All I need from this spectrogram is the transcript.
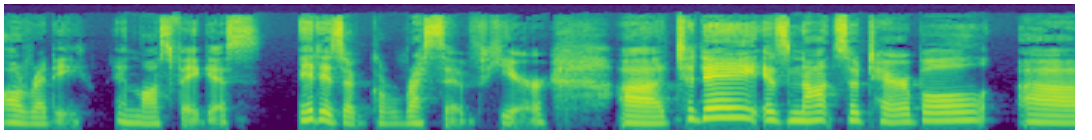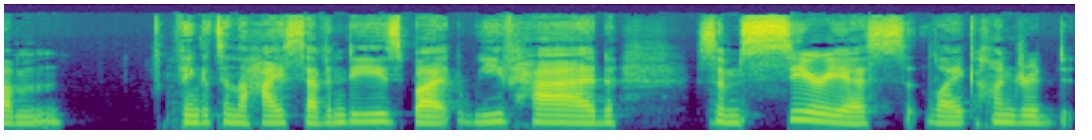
already in Las Vegas. It is aggressive here. Uh, today is not so terrible. Um, I think it's in the high 70s, but we've had some serious, like 100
